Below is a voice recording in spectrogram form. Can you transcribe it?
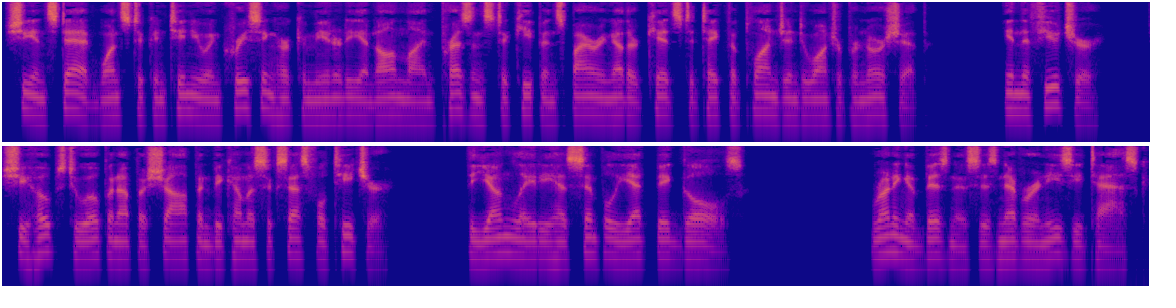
she instead wants to continue increasing her community and online presence to keep inspiring other kids to take the plunge into entrepreneurship. In the future, she hopes to open up a shop and become a successful teacher. The young lady has simple yet big goals. Running a business is never an easy task,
